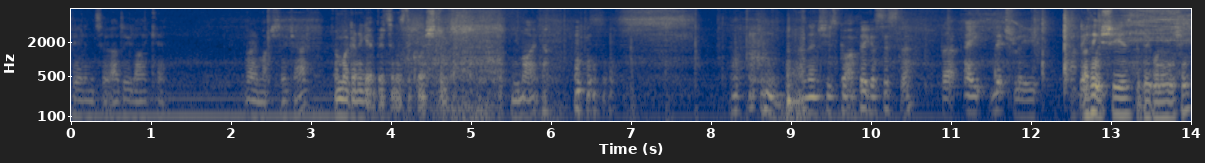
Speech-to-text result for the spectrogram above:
feeling to it. I do like it. Very much so, Jack. Am I going to get bitten? Is the question. You might. and then she's got a bigger sister that ate literally. I think she is the big one, isn't she?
